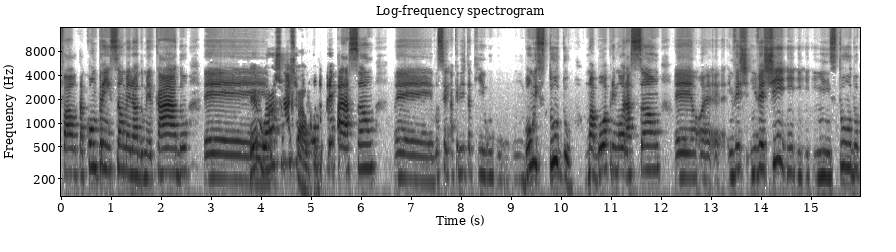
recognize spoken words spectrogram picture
falta compreensão melhor do mercado. É, eu acho que falta. Que preparação é, você acredita que um, um, bom estudo, uma boa aprimoração, é, é, investir, investir em, em, em, estudo,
